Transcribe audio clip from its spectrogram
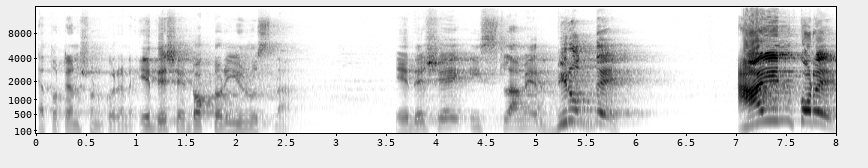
এত টেনশন করে না। এদেশে ডক্টর ইউনুস না। এদেশে ইসলামের বিরুদ্ধে আইন করে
